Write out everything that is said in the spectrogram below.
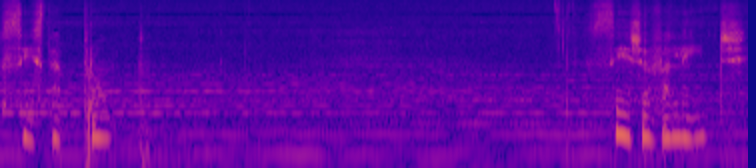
Você está pronto. Seja valente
